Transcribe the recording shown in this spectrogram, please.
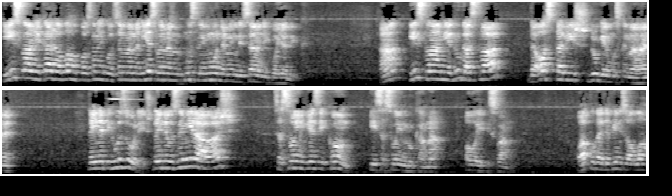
I Islam je, kaže Allahu poslaniku sallam, men jesleme muslimune min lisani ko jedik. A? Islam je druga stvar da ostaviš druge muslimane. Da ih ne bih uzuriš, da ih ne uznemiravaš sa svojim jezikom i sa svojim rukama. Ovo je Islam. Ovako ga je definisao Allah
